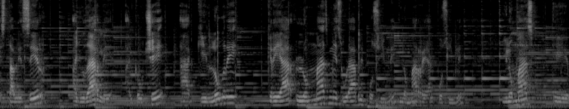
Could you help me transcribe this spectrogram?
establecer ayudarle al coaché a que logre crear lo más mesurable posible y lo más real posible y lo más, em,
